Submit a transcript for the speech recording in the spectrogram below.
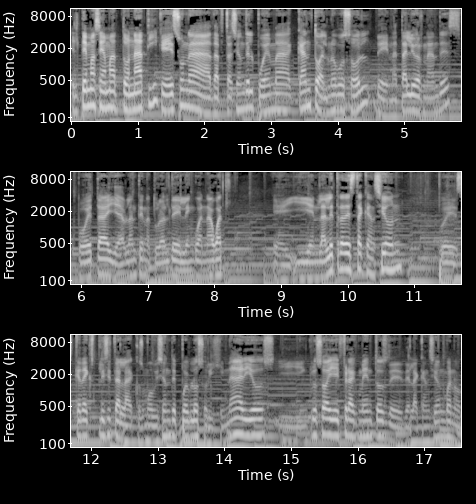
El tema se llama Tonati. Que es una adaptación del poema Canto al Nuevo Sol de Natalio Hernández, poeta y hablante natural de lengua náhuatl. Eh, y en la letra de esta canción, pues queda explícita la cosmovisión de pueblos originarios e incluso hay fragmentos de, de la canción, bueno,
